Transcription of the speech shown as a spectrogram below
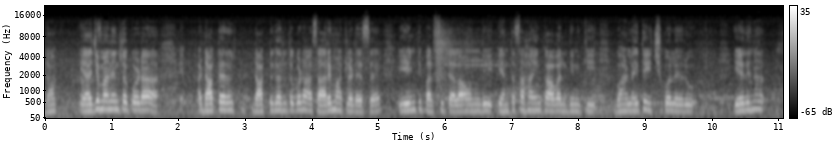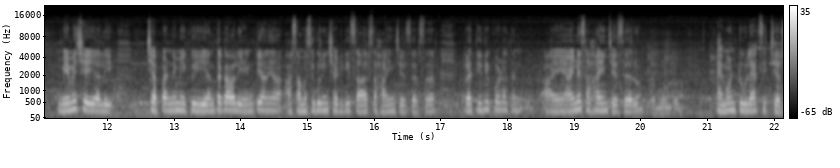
డాక్ యాజమాన్యంతో కూడా డాక్టర్ డాక్టర్ గారితో కూడా ఆ సారే మాట్లాడారు సార్. ఏంటి పరిస్థితి? ఎలా ఉంది? ఎంత సహాయం కావాలి దీనికి? వాళ్ళైతే ఇచ్చుకోలేరు. ఏదైనా మేమే చేయాలి. చెప్పండి మీకు ఎంత కావాలి ఏంటి అని ఆ సమస్య గురించి అడిగి సార్ సహాయం చేశారు సార్. ప్రతిదీ కూడా తను ఆయనే సహాయం చేశారు. అమౌంట్ టూ ల్యాక్స్ ఇచ్చారు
